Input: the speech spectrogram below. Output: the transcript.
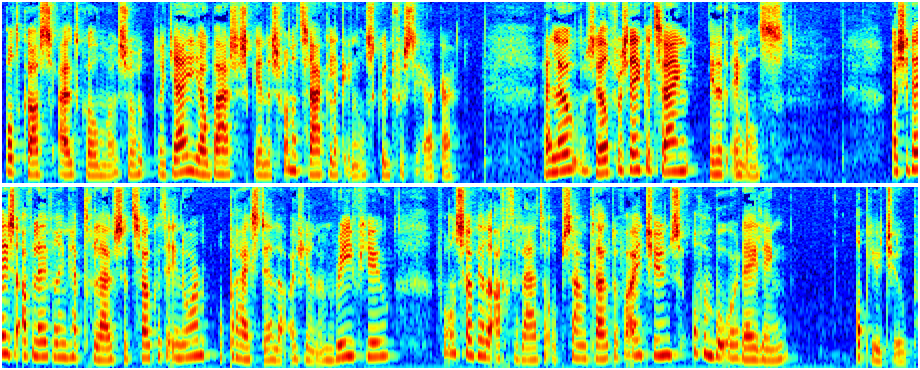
podcasts uitkomen, zodat jij jouw basiskennis van het zakelijk Engels kunt versterken. Hallo, zelfverzekerd zijn in het Engels. Als je deze aflevering hebt geluisterd, zou ik het enorm op prijs stellen als je een review voor ons zou willen achterlaten op SoundCloud of iTunes of een beoordeling op YouTube.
